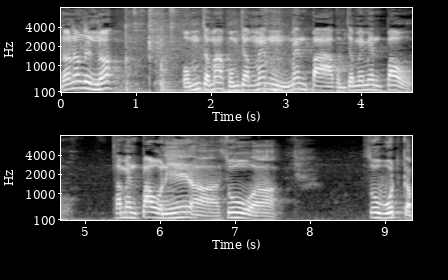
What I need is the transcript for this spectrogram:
น้องน้องหนึ่งเนาะผมจะมากผมจะแม่นแม่นปลาผมจะไม่แม่นเป้า ถ้าแม่นเป้านี้อ่าสู้อ่าสู้วุฒกับ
